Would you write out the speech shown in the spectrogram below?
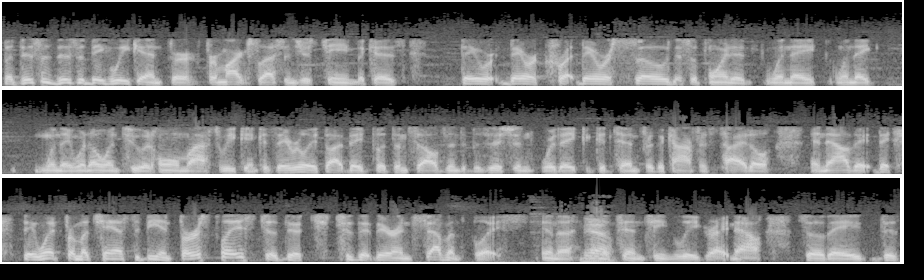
But this is this is a big weekend for for Mark Slessinger's team because they were they were cr- they were so disappointed when they when they when they went 0 2 at home last weekend because they really thought they'd put themselves into position where they could contend for the conference title, and now they they, they went from a chance to be in first place to the, to the, they're in seventh place in a Yeah. in a ten team league right now. So they this,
